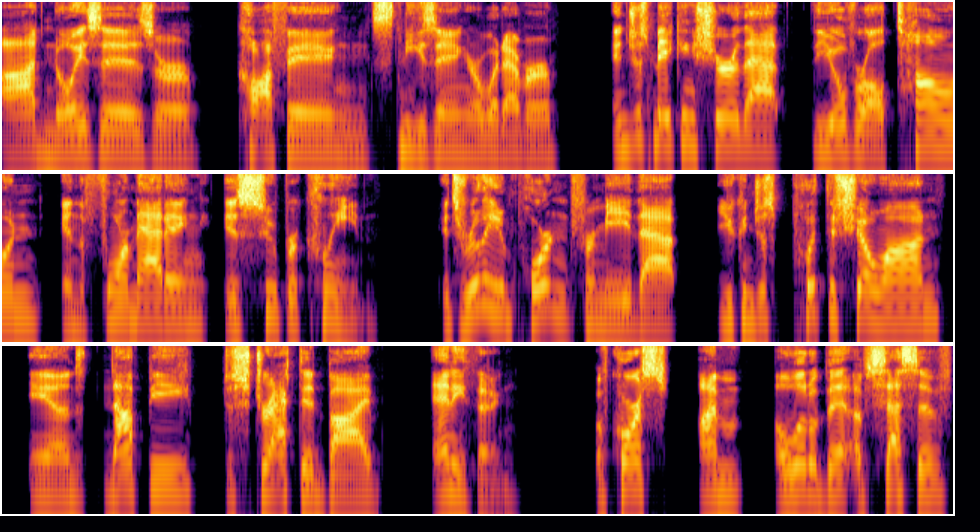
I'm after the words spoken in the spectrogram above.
odd noises or coughing, sneezing, or whatever, and just making sure that the overall tone and the formatting is super clean. It's really important for me that you can just put the show on and not be distracted by anything. Of course, I'm a little bit obsessive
